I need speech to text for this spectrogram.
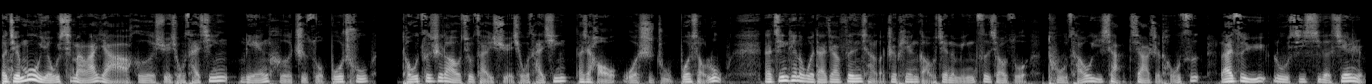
本节目由喜马拉雅和雪球财经联合制作播出，投资之道就在雪球财经。大家好，我是主播小璐。那今天呢，为大家分享的这篇稿件的名字叫做《吐槽一下价值投资》，来自于陆西西的先人。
